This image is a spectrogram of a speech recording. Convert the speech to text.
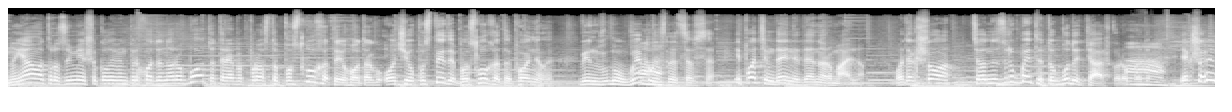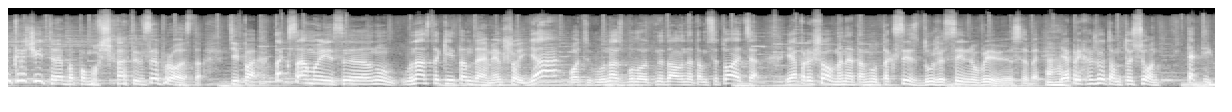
Ну я от розумію, що коли він приходить на роботу, треба просто послухати його, так очі опустити, послухати, поняли? Він ну, виблисне це все. І потім день іде нормально. От якщо цього не зробити, то буде тяжко робити. Ага. Якщо він кричить, треба помовчати, все просто. Типа, так само і е, ну, у нас такий тандем. Якщо я, от у нас була от недавно там ситуація, я прийшов, мене там ну, таксист дуже сильно вивів себе. Я прихожу, там то сьон, та ти.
